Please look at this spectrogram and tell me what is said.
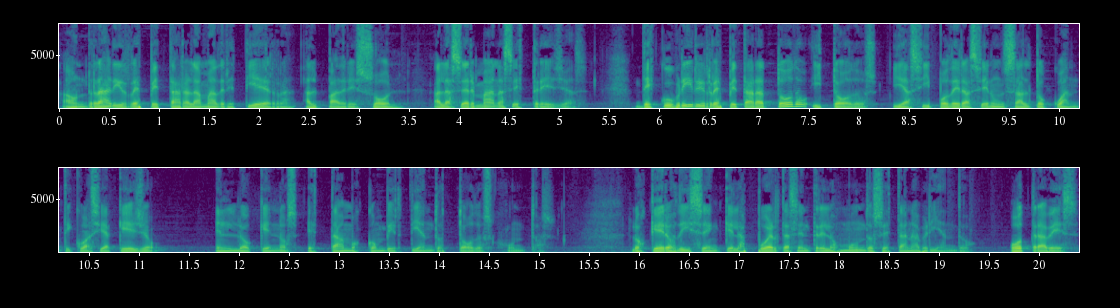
a honrar y respetar a la Madre Tierra, al Padre Sol, a las hermanas estrellas, descubrir y respetar a todo y todos, y así poder hacer un salto cuántico hacia aquello en lo que nos estamos convirtiendo todos juntos. Los queros dicen que las puertas entre los mundos se están abriendo. Otra vez,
